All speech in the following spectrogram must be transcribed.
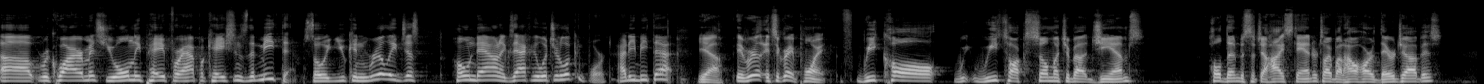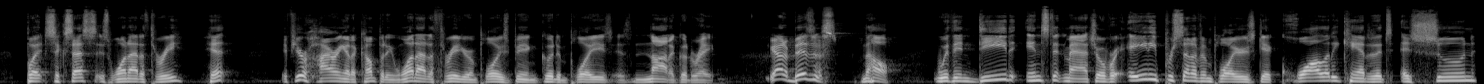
uh, requirements. You only pay for applications that meet them. So you can really just hone down exactly what you're looking for. How do you beat that? Yeah, it really it's a great point. We call we, we talk so much about GMs, hold them to such a high standard, talk about how hard their job is, but success is one out of three hit. If you're hiring at a company, one out of three of your employees being good employees is not a good rate. You're out of business. No. With Indeed Instant Match, over 80% of employers get quality candidates as soon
